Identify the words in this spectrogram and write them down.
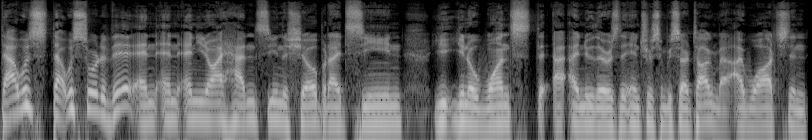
that was that was sort of it. And and and you know, I hadn't seen the show, but I'd seen you, you know once th- I I knew there was the interest, and we started talking about. it. I watched, and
